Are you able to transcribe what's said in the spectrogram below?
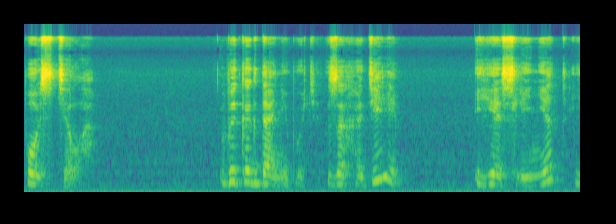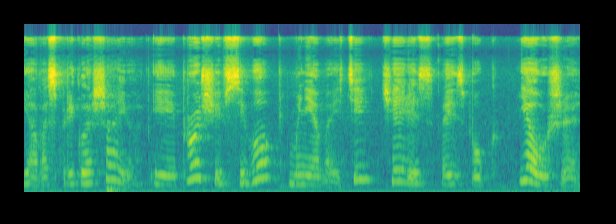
Постила. Вы когда-нибудь заходили? Если нет, я вас приглашаю. И проще всего мне войти через Facebook. Я уже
